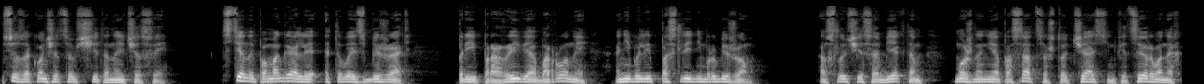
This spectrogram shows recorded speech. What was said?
все закончится в считанные часы. Стены помогали этого избежать. При прорыве обороны они были последним рубежом. А в случае с объектом можно не опасаться, что часть инфицированных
